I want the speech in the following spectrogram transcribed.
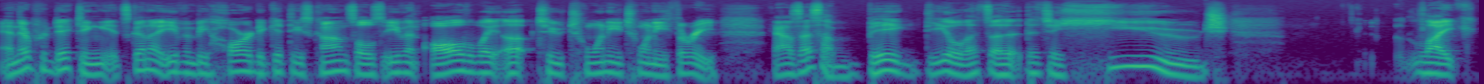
and they're predicting it's going to even be hard to get these consoles even all the way up to 2023 guys that's a big deal. That's a that's a huge like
